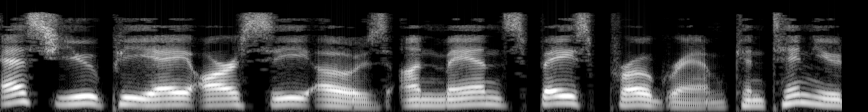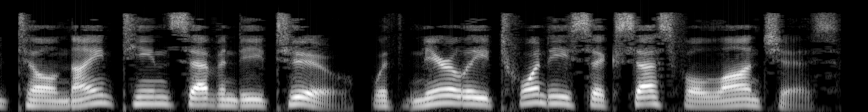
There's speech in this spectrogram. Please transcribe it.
SUPARCO's unmanned space program continued till 1972, with nearly 20 successful launches.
